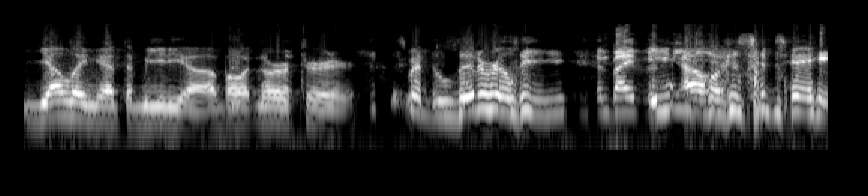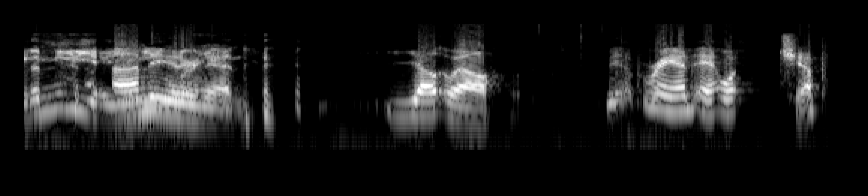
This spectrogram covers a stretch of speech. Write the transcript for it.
yelling at the media about Norv Turner. I spent literally And by the eight media, hours a day the media on the internet. Rand. Yell well, yeah, Rand and what? Chip.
